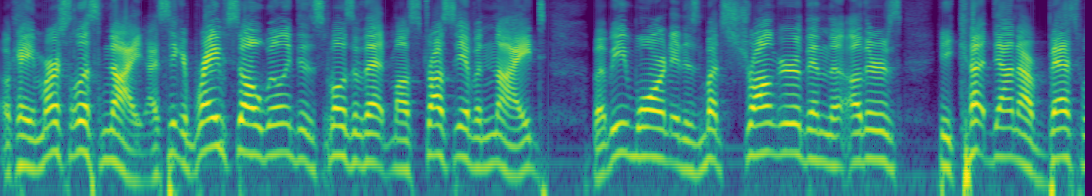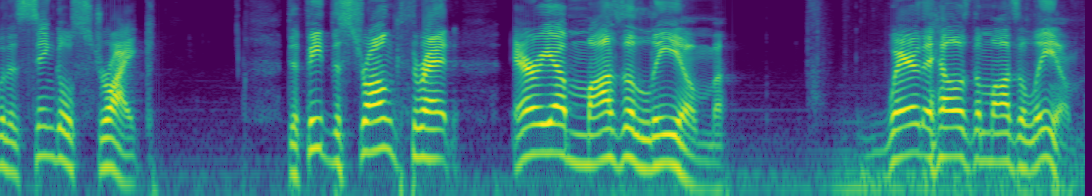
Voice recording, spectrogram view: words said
Okay, Merciless Knight. I seek a brave soul willing to dispose of that monstrosity of a knight, but be warned, it is much stronger than the others. He cut down our best with a single strike. Defeat the strong threat, Area Mausoleum. Where the hell is the mausoleum?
